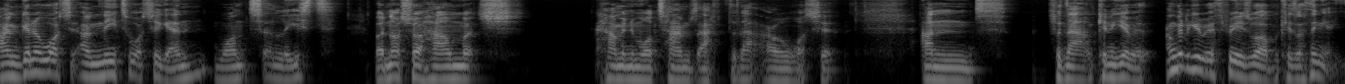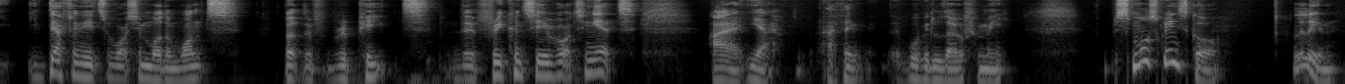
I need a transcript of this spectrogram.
I'm gonna watch. I need to watch it again once at least, but not sure how much, how many more times after that I will watch it. And for that, I'm gonna give it. I'm gonna give it a three as well because I think you definitely need to watch it more than once. But the repeat, the frequency of watching it, I yeah, I think it will be low for me. Small screen score, Lillian.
